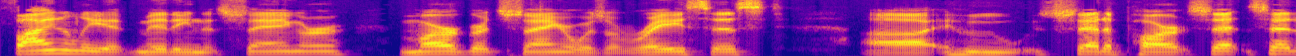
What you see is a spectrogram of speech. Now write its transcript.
finally admitting that Sanger, Margaret Sanger, was a racist uh, who set apart, set set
